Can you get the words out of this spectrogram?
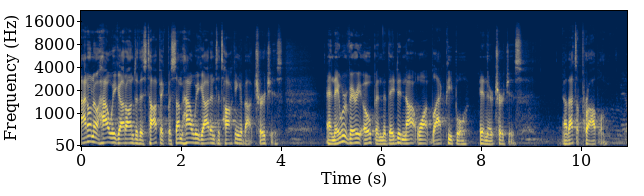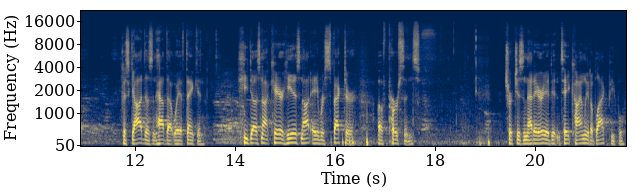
I don't know how we got onto this topic, but somehow we got into talking about churches. And they were very open that they did not want black people in their churches. Now, that's a problem because God doesn't have that way of thinking. He does not care. He is not a respecter of persons. Churches in that area didn't take kindly to black people,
